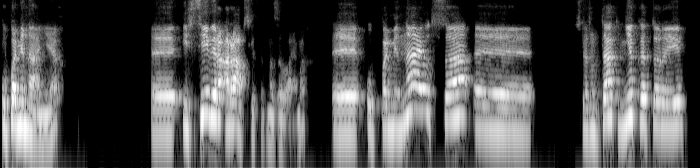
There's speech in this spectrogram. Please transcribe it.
упоминаниях э, из северо-арабских, так называемых, э, упоминаются, э, скажем так, некоторые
